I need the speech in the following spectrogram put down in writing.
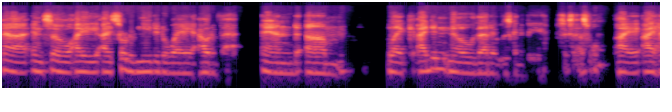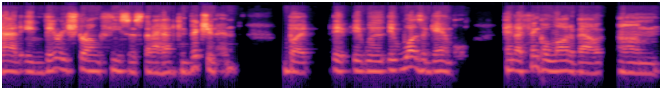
Uh, and so I I sort of needed a way out of that. And um, like I didn't know that it was going to be successful. I I had a very strong thesis that I had conviction in but it, it was it was a gamble and i think a lot about um,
